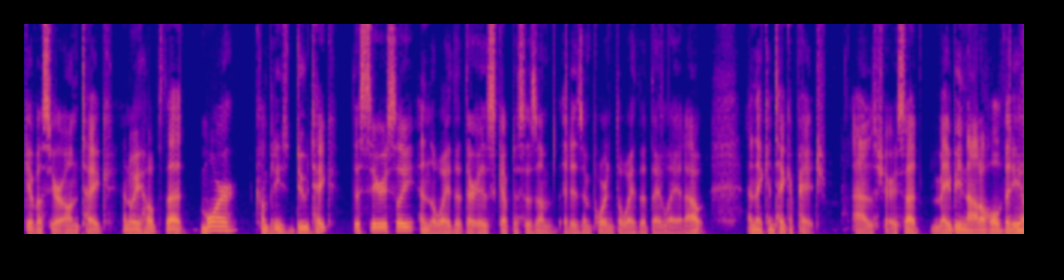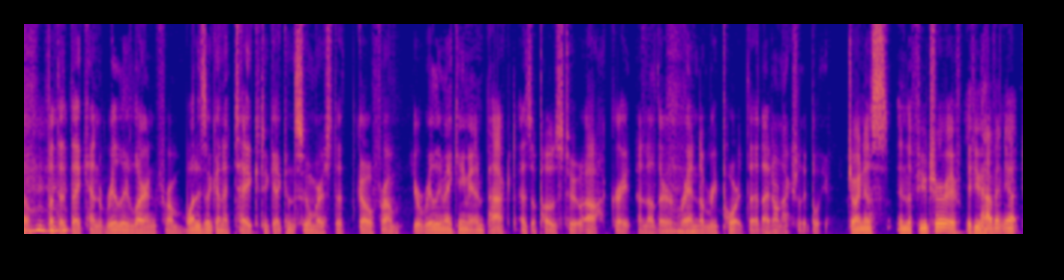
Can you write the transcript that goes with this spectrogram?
Give us your own take. And we hope that more companies do take this seriously in the way that there is skepticism. It is important the way that they lay it out. And they can take a page. As Sherry said, maybe not a whole video, but that they can really learn from what is it going to take to get consumers to go from you're really making an impact as opposed to, oh, great, another random report that I don't actually believe join us in the future. If, if you haven't yet,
